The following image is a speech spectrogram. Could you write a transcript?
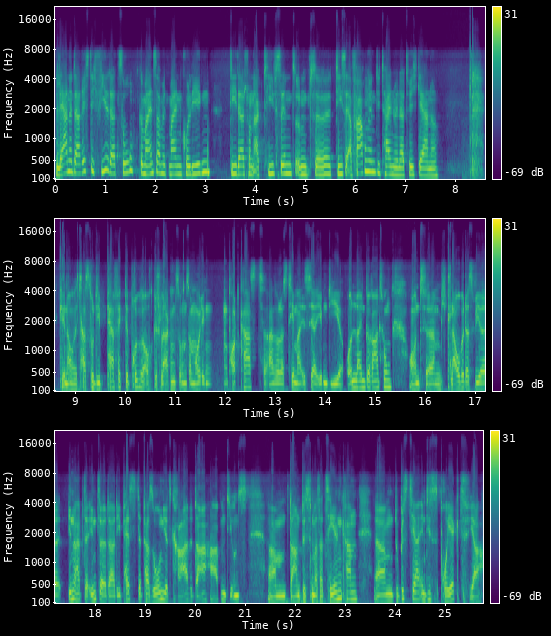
lerne da richtig viel dazu, gemeinsam mit meinen Kollegen, die da schon aktiv sind. Und äh, diese Erfahrungen, die teilen wir natürlich gerne. Genau, jetzt hast du die perfekte Brücke auch geschlagen zu unserem heutigen Podcast. Also das Thema ist ja eben die Online-Beratung und ähm, ich glaube, dass wir innerhalb der Inter da die beste Person jetzt gerade da haben, die uns ähm, da ein bisschen was erzählen kann. Ähm, du bist ja in dieses Projekt ja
